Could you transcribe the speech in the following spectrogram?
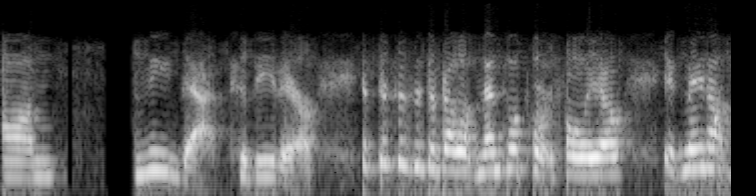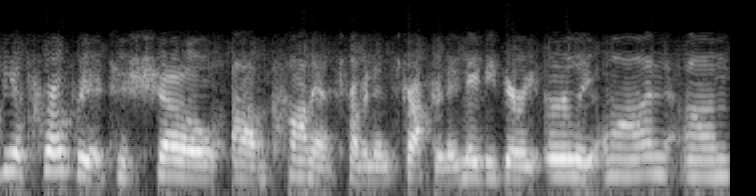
um, need that to be there. If this is a developmental portfolio, it may not be appropriate to show um, comments from an instructor. They may be very early on, um,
